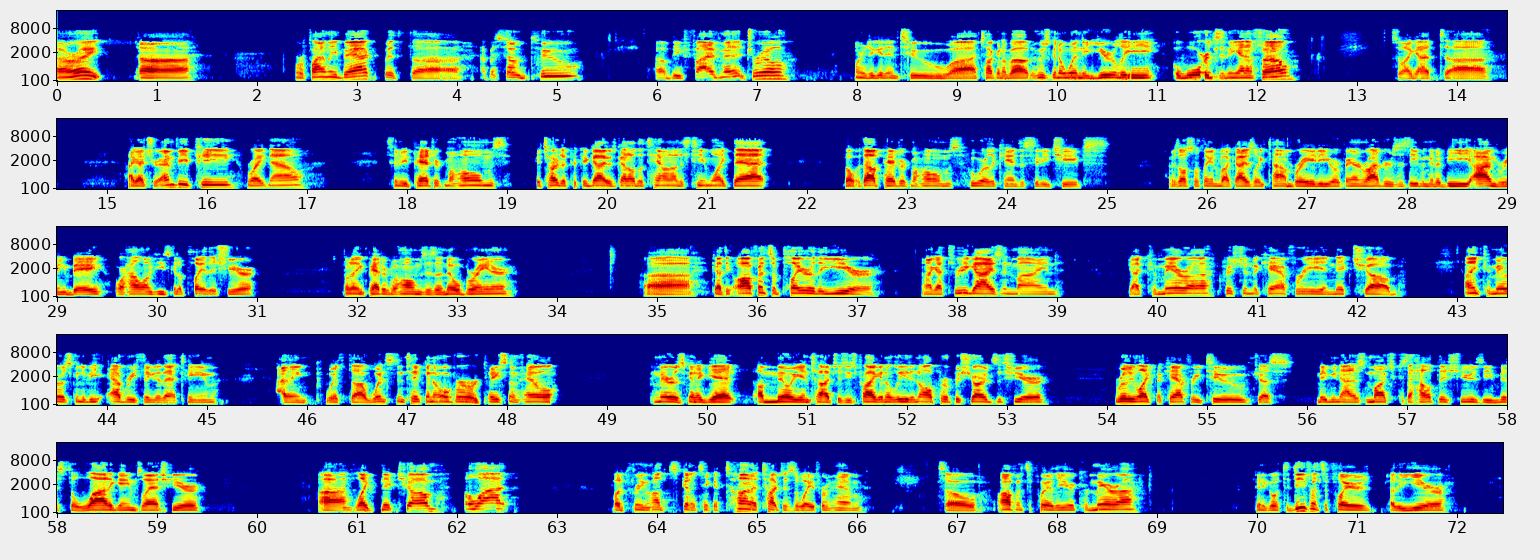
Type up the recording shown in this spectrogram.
All right. Uh, we're finally back with uh, episode two of the five minute drill. Wanted to get into uh, talking about who's going to win the yearly awards in the NFL. So I got uh, I got your MVP right now. It's going to be Patrick Mahomes. It's hard to pick a guy who's got all the talent on his team like that. But without Patrick Mahomes, who are the Kansas City Chiefs? I was also thinking about guys like Tom Brady or Aaron Rodgers is even going to be on Green Bay or how long he's going to play this year. But I think Patrick Mahomes is a no brainer. Uh, got the Offensive Player of the Year. And I got three guys in mind. Got Kamara, Christian McCaffrey, and Nick Chubb. I think Kamara is going to be everything to that team. I think with uh, Winston taking over or Taysom Hill, Kamara is going to get a million touches. He's probably going to lead in all-purpose yards this year. Really like McCaffrey too, just maybe not as much because of health issues. He missed a lot of games last year. Uh, like Nick Chubb a lot, but Kareem Hunt's going to take a ton of touches away from him. So, offensive player of the year, Kamara. Going to go with the defensive player of the year.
